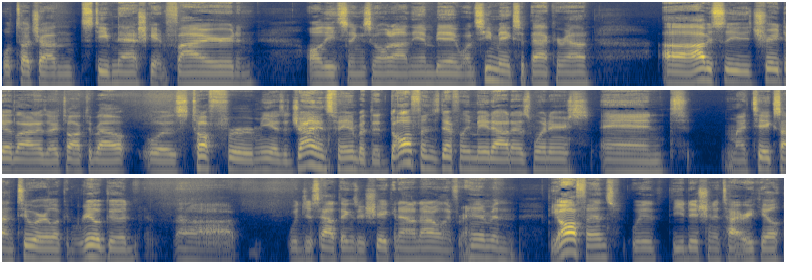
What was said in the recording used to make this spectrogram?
we'll touch on Steve Nash getting fired and all these things going on in the NBA once he makes it back around. Uh, obviously, the trade deadline, as I talked about, was tough for me as a Giants fan, but the Dolphins definitely made out as winners, and my takes on Tua are looking real good uh, with just how things are shaking out, not only for him and the offense with the addition of Tyreek Hill,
